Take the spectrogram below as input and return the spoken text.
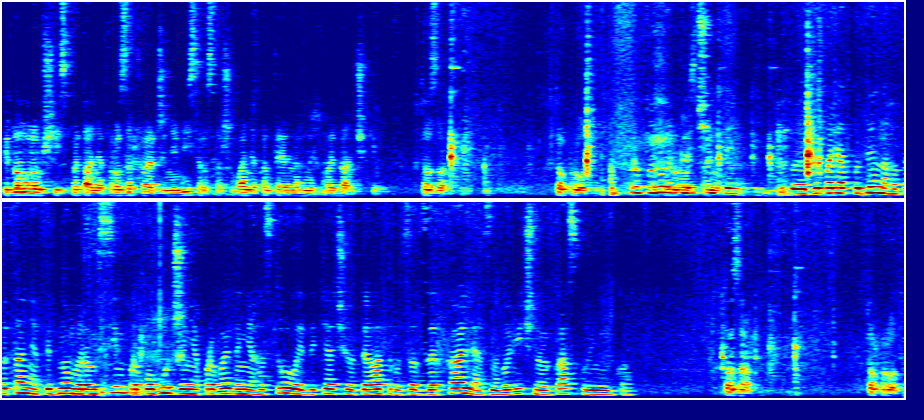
Під номером 6 питання про затвердження місць розташування контейнерних майданчиків. Хто за? Хто проти? Пропоную включити е, до порядку денного питання під номером 7 про погодження проведення гастролей дитячого театру «Задзеркалля» з новорічною казкою Ніко. Хто за? Хто проти?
